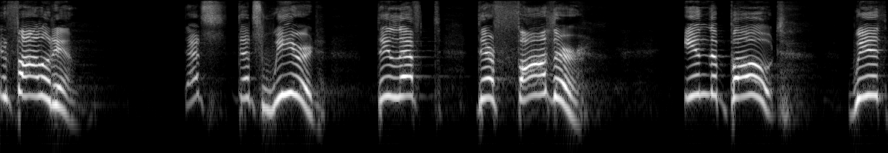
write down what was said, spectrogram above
and followed him. That's that's weird. They left their father in the boat with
